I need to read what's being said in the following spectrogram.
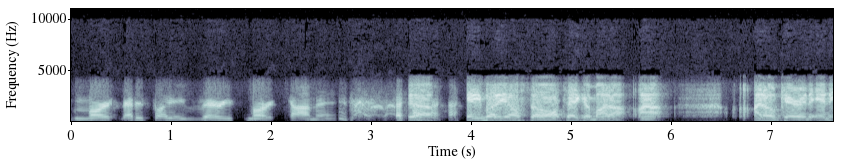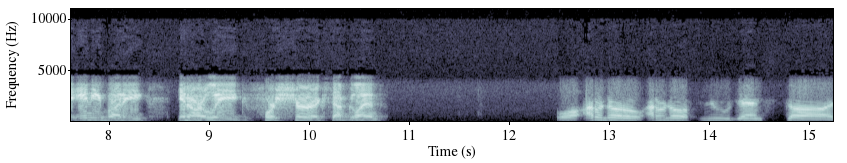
smart. That is probably a very smart comment. yeah. Anybody else though, I'll take him. I don't. I, I don't care, and, and anybody in our league for sure except Glenn. Well, I don't know. I don't know if you against uh,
